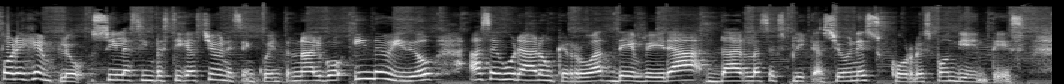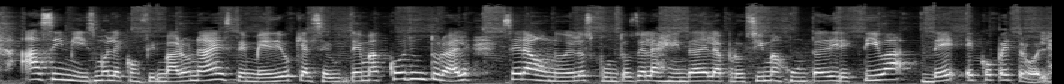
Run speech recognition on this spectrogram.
Por ejemplo, si las investigaciones encuentran algo indebido, aseguraron que Roa deberá dar las explicaciones correspondientes. Asimismo, le confirmaron a este medio que al ser un tema coyuntural será uno de los puntos de la agenda de la próxima junta directiva de Ecopetrol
